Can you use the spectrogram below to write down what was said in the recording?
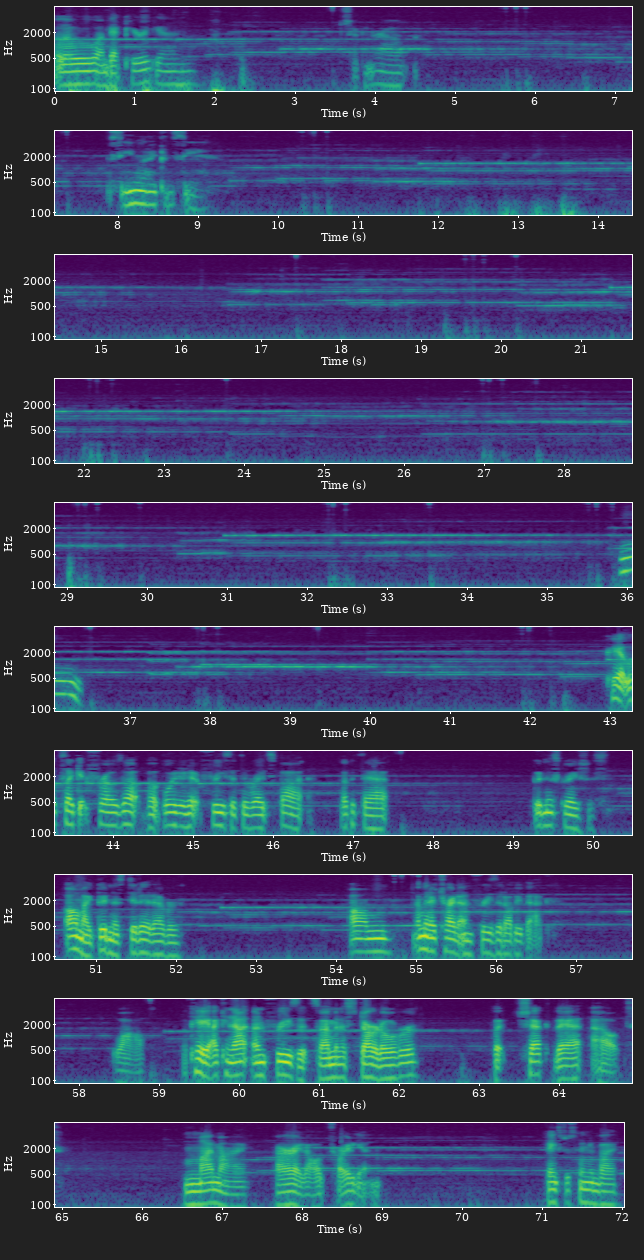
Hello, I'm back here again. Checking her out. Seeing what I can see. Ooh. Okay, it looks like it froze up, but boy did it freeze at the right spot. Look at that. Goodness gracious. Oh my goodness, did it ever. Um, I'm gonna try to unfreeze it, I'll be back. Wow. Okay, I cannot unfreeze it, so I'm gonna start over. But check that out. My, my. Alright, I'll try it again. Thanks for swinging by.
